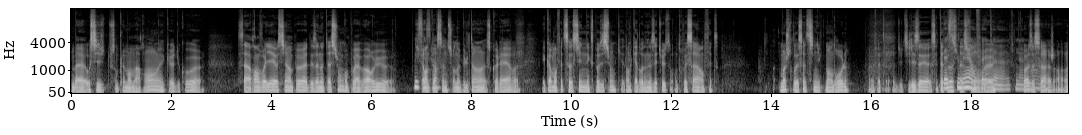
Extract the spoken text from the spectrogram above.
bah, aussi tout simplement marrant et que du coup, euh, ça renvoyait aussi un peu à des annotations qu'on pouvait avoir eues euh, Oui, différentes personnes sur nos bulletins euh, scolaires. euh, et comme en fait c'est aussi une exposition qui est dans le cadre de nos études, on trouvait ça en fait. Moi je trouvais ça cyniquement drôle en fait euh, d'utiliser cette annotation. en fait, ouais. euh, finalement. Ouais, c'est ça, genre.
